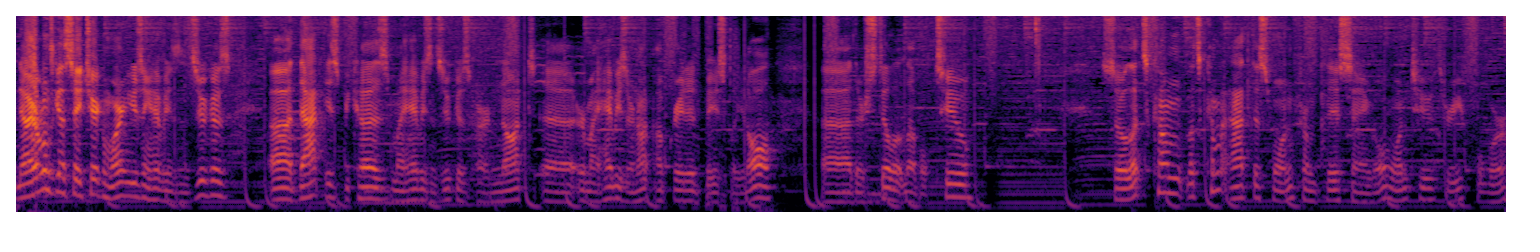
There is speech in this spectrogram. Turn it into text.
Now everyone's gonna say, "Chicken, why aren't you using heavies and Zookas?" Uh, that is because my heavies and Zookas are not, uh, or my heavies are not upgraded basically at all. Uh, they're still at level two. So let's come, let's come at this one from this angle. One, two, three, four.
